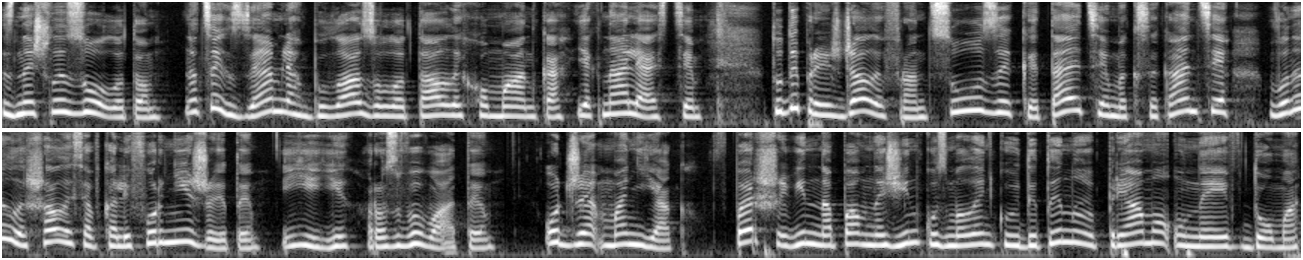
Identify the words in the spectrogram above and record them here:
знайшли золото. На цих землях була золота лихоманка, як на Алясці. Туди приїжджали французи, китайці, мексиканці. Вони лишалися в Каліфорнії жити і її розвивати. Отже, маньяк. Вперше він напав на жінку з маленькою дитиною прямо у неї вдома.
